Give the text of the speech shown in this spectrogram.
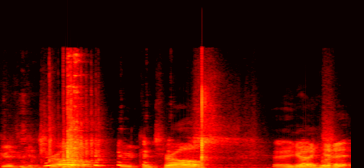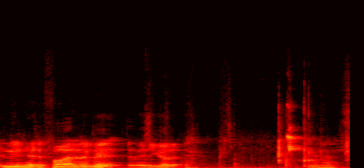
good control. Good control. There you, you go. Hit it and then you had to fight it a bit and then you got it. Nice.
